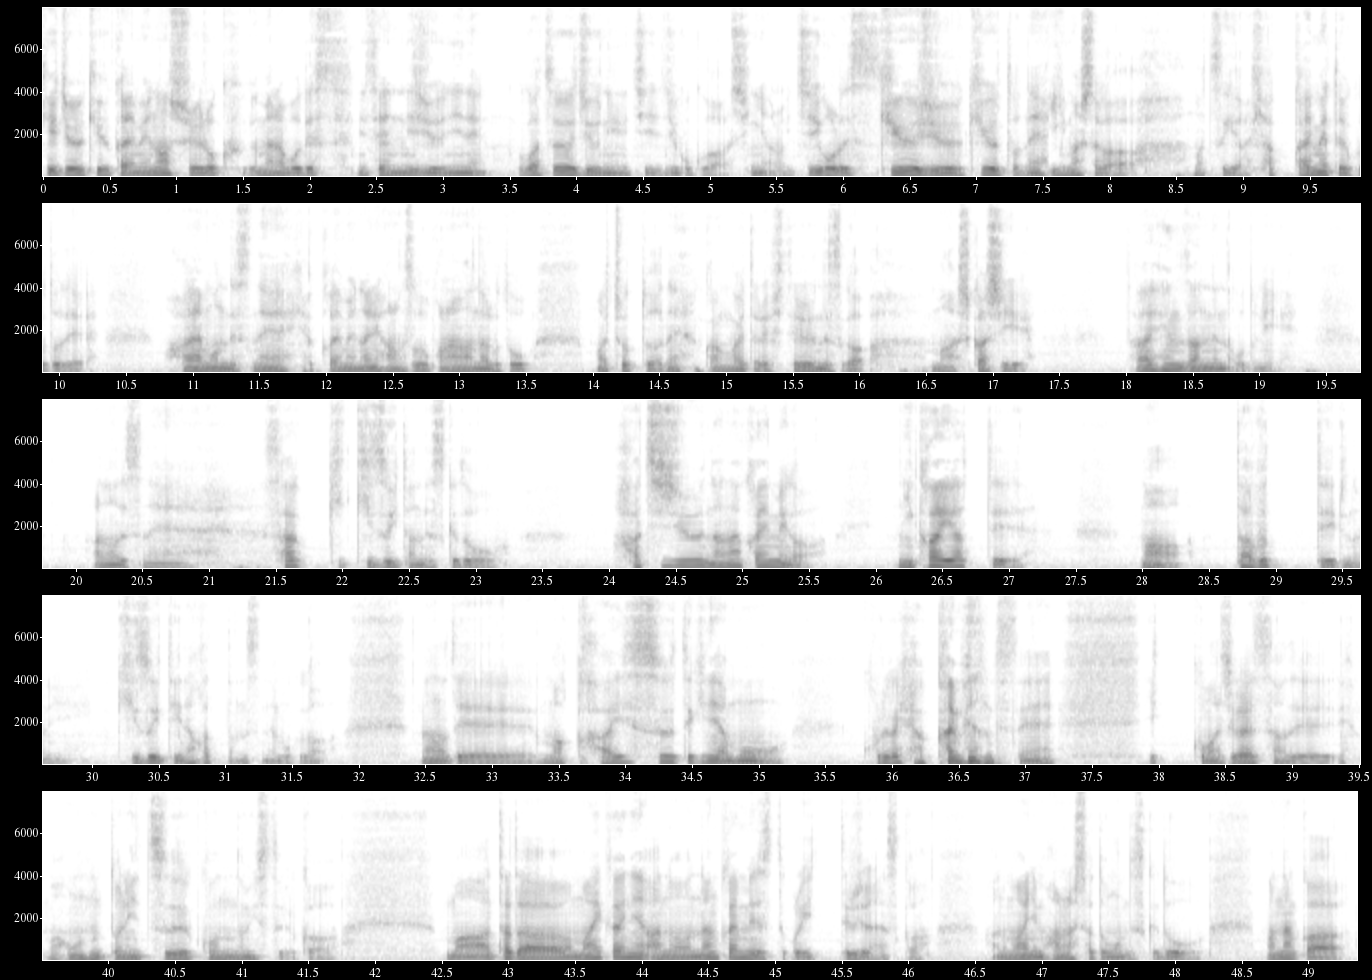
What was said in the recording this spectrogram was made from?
99回目の収録、梅ラボです。2022年5月12日、時刻は深夜の1時頃です。99とね、言いましたが、まあ、次は100回目ということで、早いもんですね。100回目何話そうかな、なると、まあ、ちょっとはね、考えたりしてるんですが、まあ、しかし、大変残念なことに、あのですね、さっき気づいたんですけど、87回目が2回あって、まあ、ダブっているのに気づいていなかったんですね、僕が。なので、まあ、回数的にはもう、これが100回目なんですね。1個間違えてたので、まあ、本当に痛恨のミスというか、まあ、ただ、毎回ね、あの、何回目ですってこれ言ってるじゃないですか。あの、前にも話したと思うんですけど、まあ、なんか、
